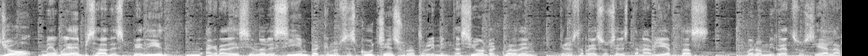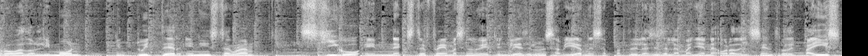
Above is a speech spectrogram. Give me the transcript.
Yo me voy a empezar a despedir agradeciéndoles siempre que nos escuchen, su retroalimentación. Recuerden que nuestras redes sociales están abiertas. Bueno, mi red social, arroba Don en Twitter, en Instagram. Sigo en Next FM haciendo el grito inglés de lunes a viernes a partir de las 10 de la mañana, hora del centro del país.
